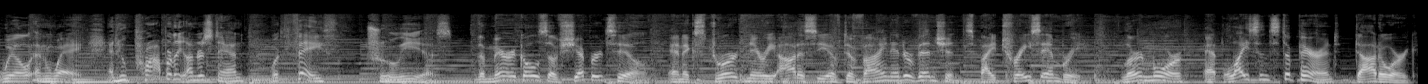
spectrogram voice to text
will, and way, and who properly understand what faith truly is. The Miracles of Shepherd's Hill, an extraordinary odyssey of divine interventions by Trace Embry. Learn more at licensedtoparent.org.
